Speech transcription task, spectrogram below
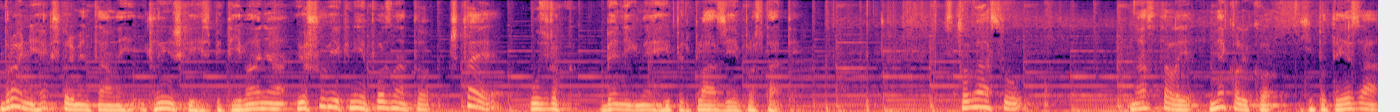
brojnih eksperimentalnih i kliničkih ispitivanja, još uvijek nije poznato šta je uzrok benigne hiperplazije prostate. Stoga su nastali nekoliko hipoteza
